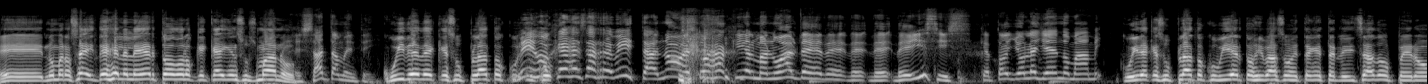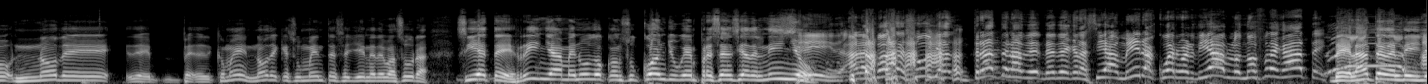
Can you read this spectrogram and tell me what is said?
Eh, número 6. Déjele leer todo lo que caiga en sus manos. Exactamente. Cuide de que sus platos... Mijo, ¿qué es esa revista? No, esto es aquí el manual de, de, de, de, ISIS, que estoy yo leyendo, mami. Cuide que sus platos cubiertos y vasos estén esterilizados, pero no de, ¿cómo es? No de que su mente se llene de basura. Siete, riña a menudo con su cónyuge en presencia del niño. Sí, a la esposa suya, trátela de, de desgraciada. Mira, cuero el diablo, no fregate. Delante del niño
